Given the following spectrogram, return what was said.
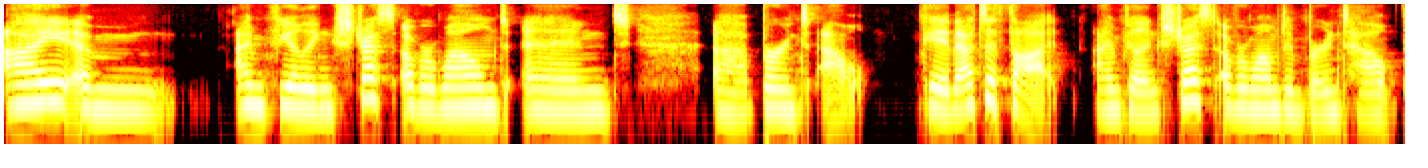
I am I'm feeling stressed, overwhelmed and uh, burnt out. Okay, that's a thought. I'm feeling stressed, overwhelmed, and burnt out,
